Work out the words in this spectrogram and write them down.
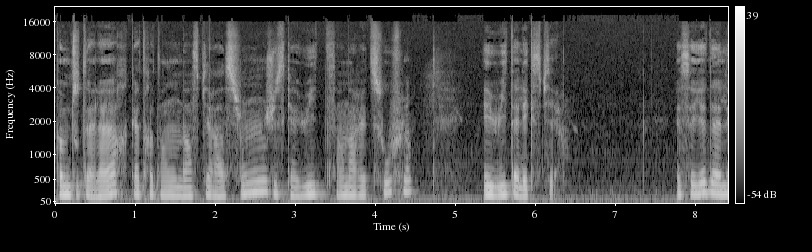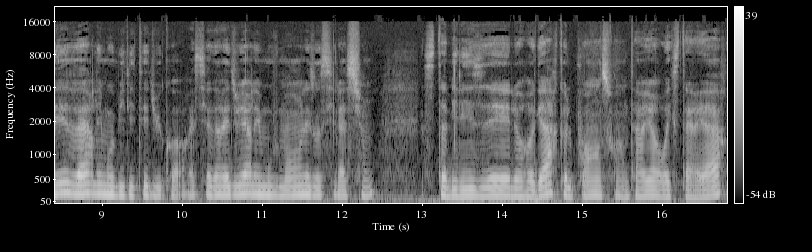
Comme tout à l'heure, 4 temps d'inspiration jusqu'à 8 en arrêt de souffle et 8 à l'expire. Essayez d'aller vers l'immobilité du corps, essayez de réduire les mouvements, les oscillations, stabiliser le regard, que le point soit intérieur ou extérieur.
